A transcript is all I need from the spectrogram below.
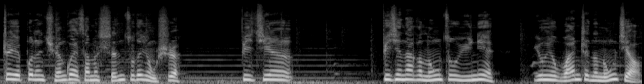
这也不能全怪咱们神族的勇士，毕竟，毕竟那个龙族余孽拥有完整的龙角。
